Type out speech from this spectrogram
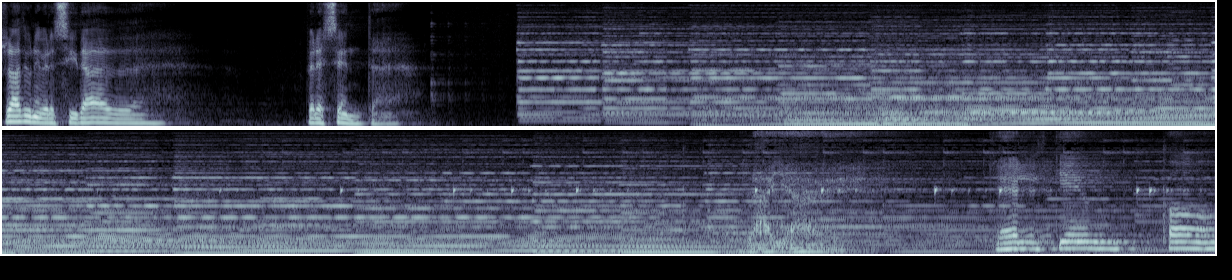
Radio Universidad eh, presenta. el tiempo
